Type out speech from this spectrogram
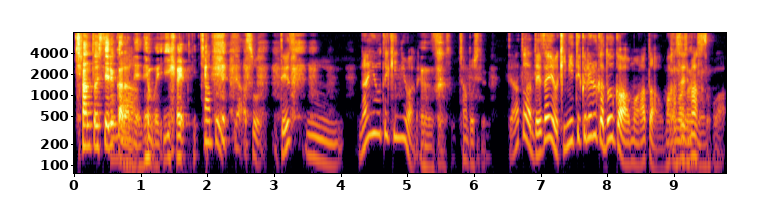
ちゃんとしてるからね、まあでも意外に。ちゃんと、いや、そう、で、うん、内容的にはね、うんそうそう、ちゃんとしてる。で、あとはデザインを気に入ってくれるかどうかは、もう、あとはお任せします、まあそこは。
